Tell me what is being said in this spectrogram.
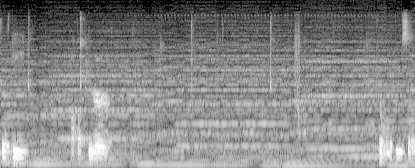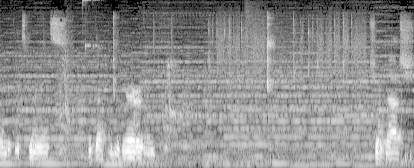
50. Pop up here. Kill the Medusa and get the experience. Get that 100 there, then shield dash.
